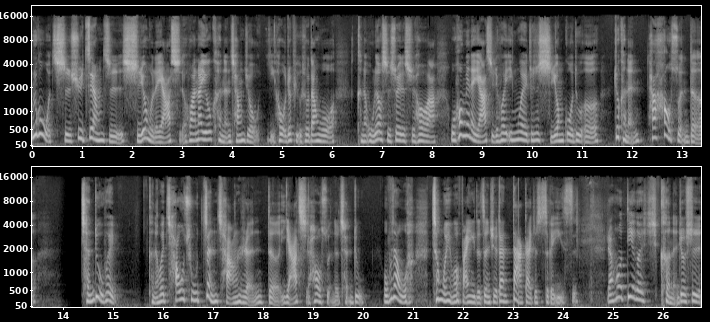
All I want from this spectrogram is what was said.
如果我持续这样子使用我的牙齿的话，那有可能长久以后，就比如说当我。可能五六十岁的时候啊，我后面的牙齿就会因为就是使用过度而就可能它耗损的程度会可能会超出正常人的牙齿耗损的程度。我不知道我中文有没有翻译的正确，但大概就是这个意思。然后第二个可能就是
